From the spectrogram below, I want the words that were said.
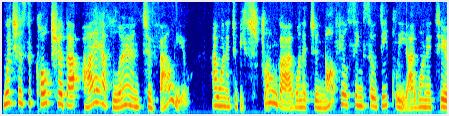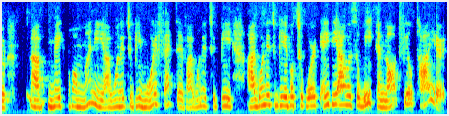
which is the culture that I have learned to value I wanted to be stronger. I wanted to not feel things so deeply. I wanted to uh, make more money. I wanted to be more effective. I wanted to be, I wanted to be able to work 80 hours a week and not feel tired.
